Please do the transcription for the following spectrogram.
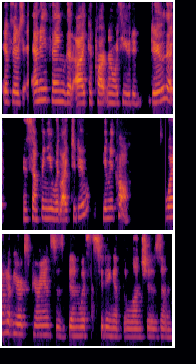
if there's anything that I could partner with you to do that is something you would like to do, give me a call. What have your experiences been with sitting at the lunches and,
